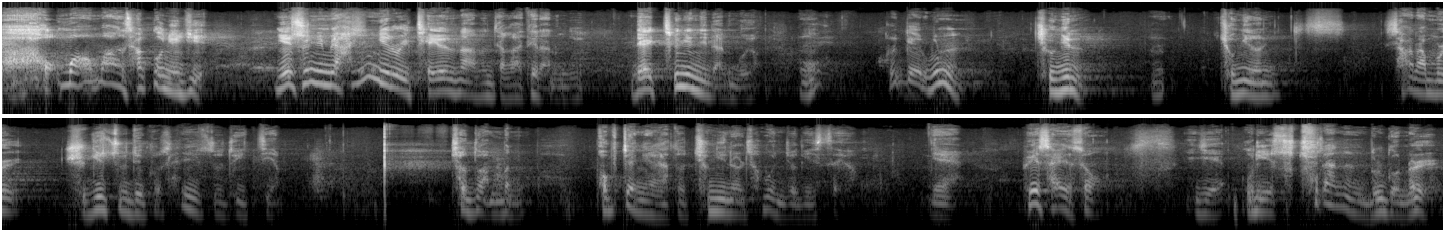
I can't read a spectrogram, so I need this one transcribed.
아, 어마어마한 사건이지. 예수님이 하신 일을 재현하는 자가 되라는 거예요. 내 증인이라는 거예요. 어? 그러니까 여러분, 증인, 음, 증인은 사람을 죽일 수도 있고 살릴 수도 있지. 저도 한번 법정에 가서 증인을 서본 적이 있어요. 예. 회사에서 이제 우리 수출하는 물건을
